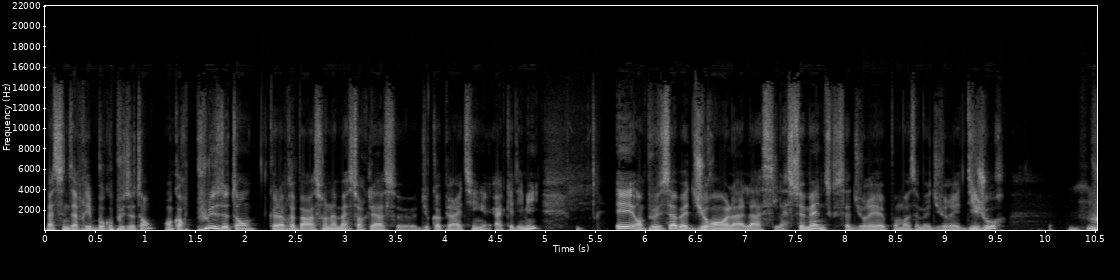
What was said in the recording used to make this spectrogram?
bah, ça nous a pris beaucoup plus de temps, encore plus de temps que la préparation de la masterclass du Copywriting Academy. Et en plus de ça, bah, durant la, la, semaine, parce que ça durait, pour moi, ça m'a duré 10 jours, il mmh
